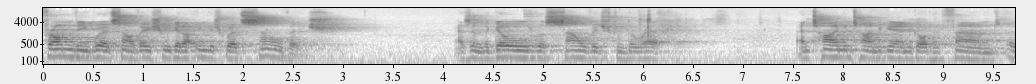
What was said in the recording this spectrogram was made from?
from the word salvation, we get our English word salvage, as in the gold was salvaged from the wreck. And time and time again, God had found, uh,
